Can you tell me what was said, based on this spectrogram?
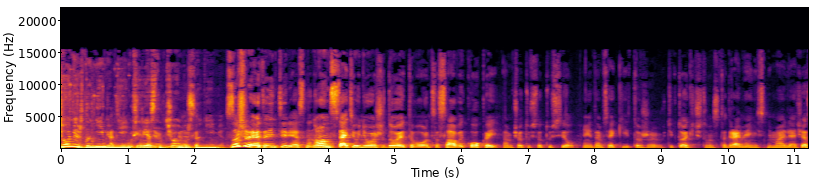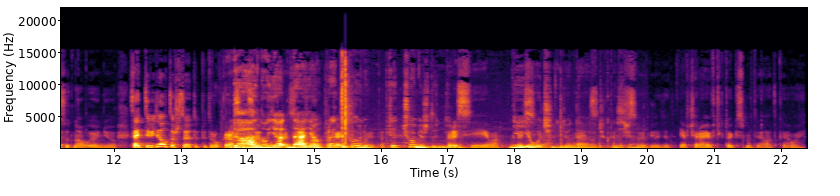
Что между ними? А Мне интересно, что между ними? Слушай, это интересно. Но он, кстати, у него же до этого он со Славой Кокой там что-то все тусил. Они там всякие тоже в ТикТоке, что-то в Инстаграме они снимали. А сейчас вот новые у него. Кстати, ты видела то, что это Петрух красный Да, но я, да, Ну, я вот про это говорю. какая-то. Блядь, что между ними? Красиво. Не, ей очень идет, да, очень красиво. выглядит. Я вчера ее в ТикТоке смотрела, такая, ой.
